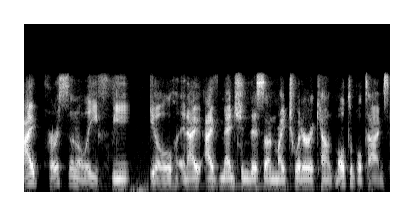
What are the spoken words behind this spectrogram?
I personally feel and I, have mentioned this on my Twitter account multiple times,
